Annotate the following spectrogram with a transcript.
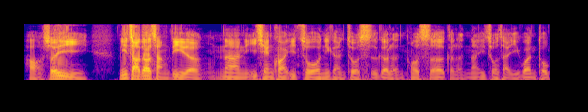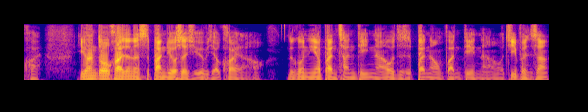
好，所以你找到场地了，那你一千块一桌，你可能坐十个人或十二个人，那一桌才一万多块，一万多块真的是办流水席会比较快了哈。如果你要办餐厅啊，或者是办那种饭店啊，我基本上。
